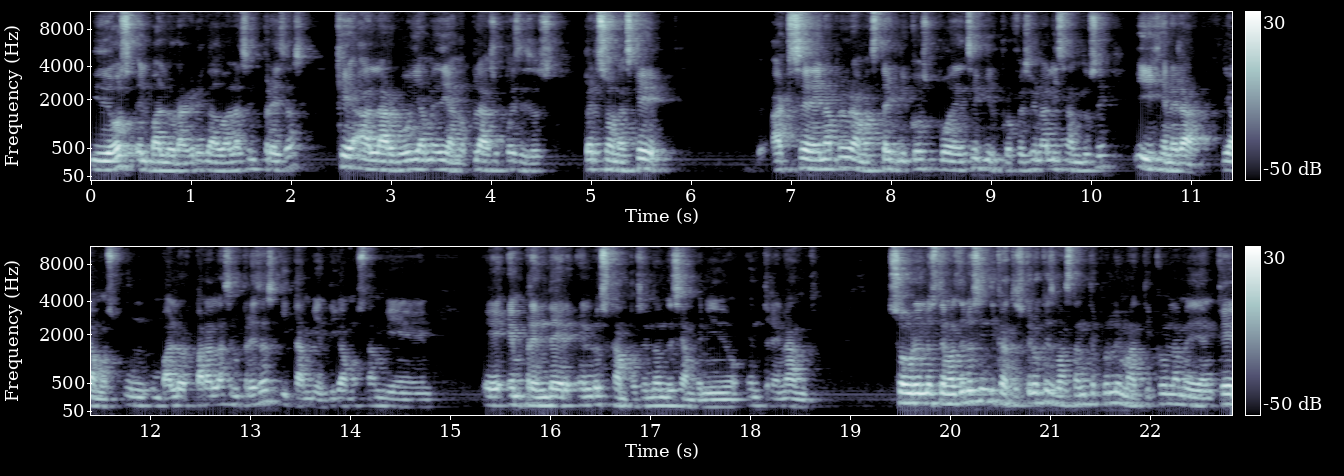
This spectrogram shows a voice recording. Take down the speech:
y dos, el valor agregado a las empresas, que a largo y a mediano plazo, pues esas personas que acceden a programas técnicos pueden seguir profesionalizándose y generar, digamos, un, valor para las empresas y también, digamos, también eh, emprender en los campos en donde se han venido entrenando. Sobre los temas de los sindicatos creo que es bastante problemático en la medida en que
